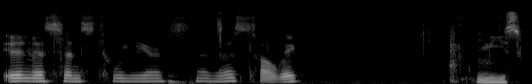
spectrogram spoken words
Illness since two years. Das ist traurig. Mies.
